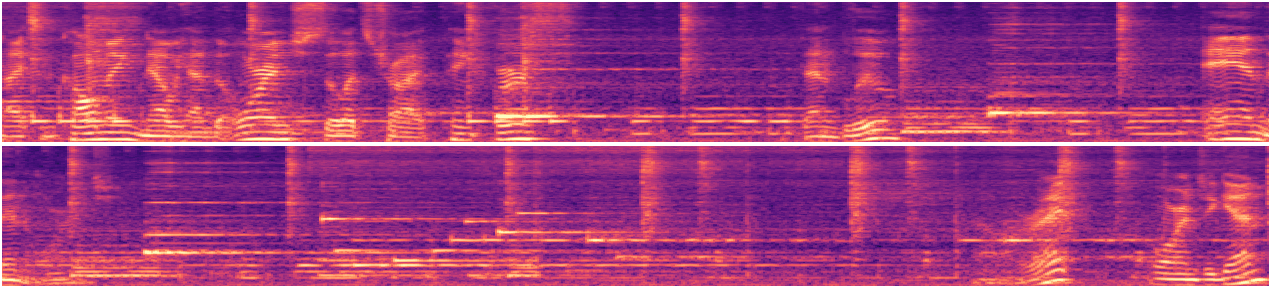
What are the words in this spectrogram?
Nice and calming. Now we have the orange, so let's try pink first, then blue, and then orange. Alright, orange again.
